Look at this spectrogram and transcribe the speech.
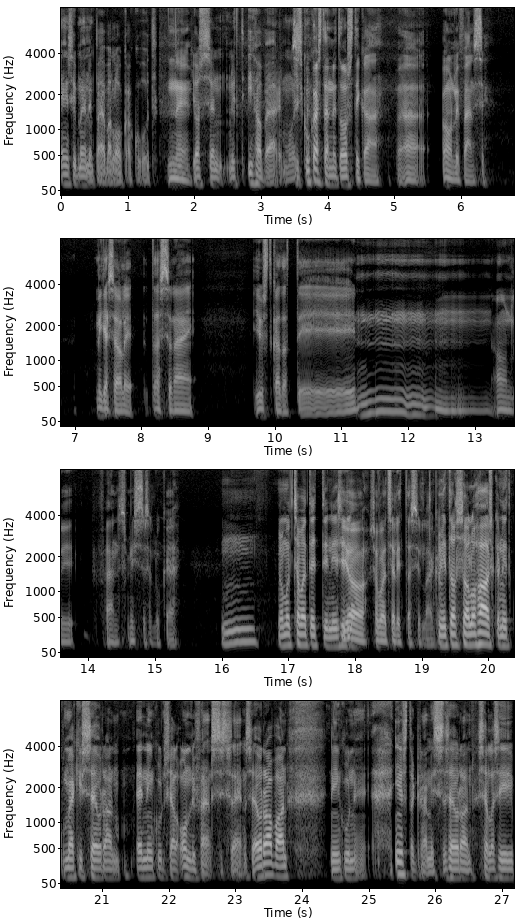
ensimmäinen päivä lokakuuta, Niin. jos sen nyt ihan väärin muistan. Siis kuka sitä nyt ostikaan, uh, OnlyFansi? Mikä se oli tässä näin? Just katsottiin mm, OnlyFans, missä se lukee? Mm. No mutta sä voit etsiä niin sillä, Joo, sä voit selittää sillä aikaa. Niin tossa on ollut hauska nyt, kun mäkin seuraan, en niin kuin siellä OnlyFansissa en seuraa, vaan niin kuin Instagramissa seuraan sellaisia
